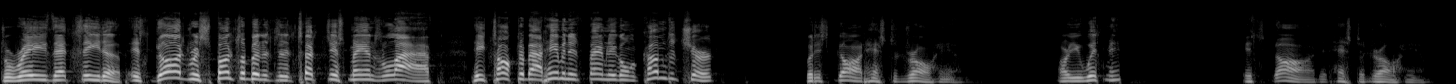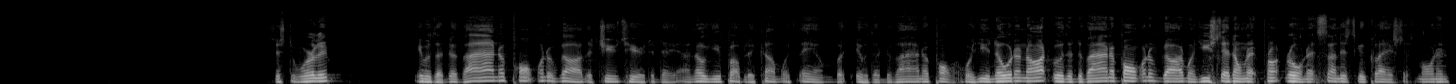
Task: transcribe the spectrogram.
to raise that seed up. It's God's responsibility to touch this man's life he talked about him and his family going to come to church, but it's God has to draw him. Are you with me? It's God that has to draw him. Sister Worley, it was a divine appointment of God that you's here today. I know you probably come with them, but it was a divine appointment. Whether you know it or not, it was a divine appointment of God when you sat on that front row in that Sunday school class this morning,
